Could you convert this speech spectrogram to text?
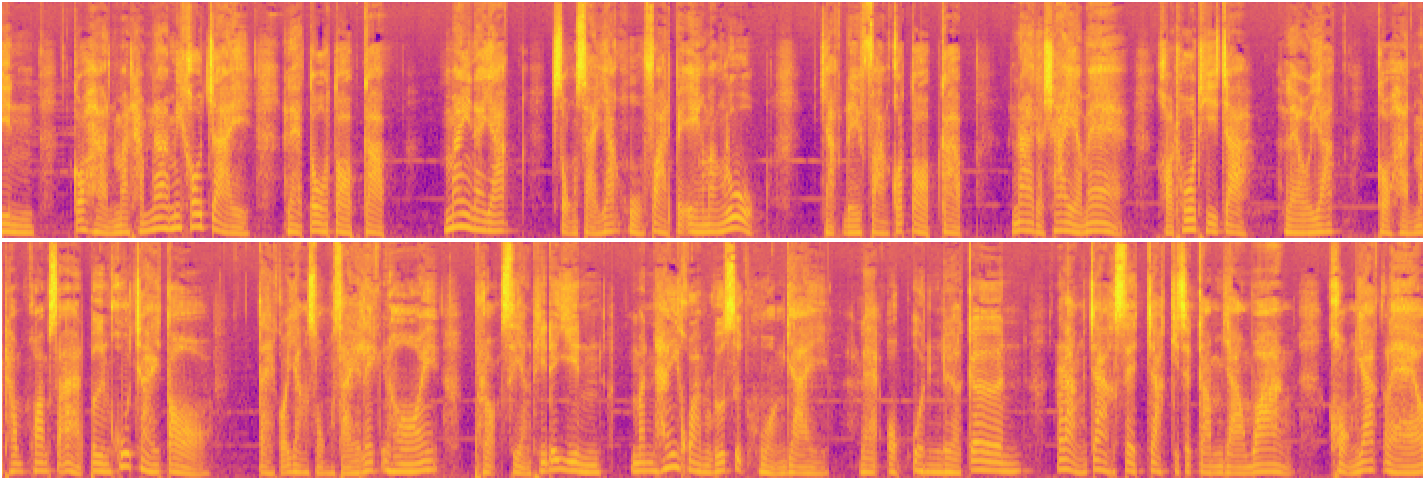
ยิน ก็หันมาทำหน้าไม่เข้าใจ และโตตอบกลับ ไม่นะยักษ์สงสัยยักษ์หูฝาดไปเองมั้งลูกยักษ์ได้ฟังก็ตอบกลับ น่าจะใช่อะแม่ ขอโทษทีจ้ะแล้วยักษ์ก็หันมาทำความสะอาดปืนคู่ใจต่อ แต่ก็ยังสงสัยเล็กน้อย เพราะเสียงที่ได้ยินมันให้ความรู้สึกห่วงใย และอบอุ่นเหลือเกิน หลังจากเสร็จจากกิจกรรมยามว่าง ของยักษ์แล้ว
